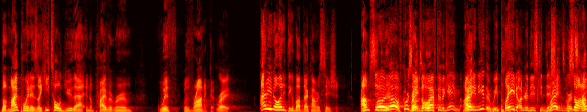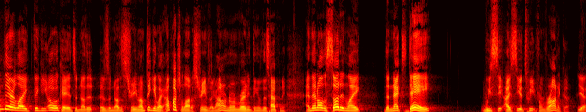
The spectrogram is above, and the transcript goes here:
but my point is, like, he told you that in a private room with with Veronica. Right. I didn't know anything about that conversation. I'm sitting Oh there. no, of course right? was all Oh, after the game. I didn't either. We played under these conditions Right. So like, I'm there like thinking, oh, okay, it's another it's another stream. I'm thinking like I watch a lot of streams. Like I don't remember anything of this happening. And then all of a sudden, like the next day, we see I see a tweet from Veronica. yeah.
